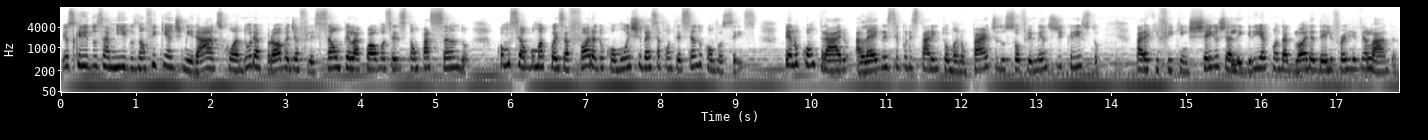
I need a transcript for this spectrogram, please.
Meus queridos amigos, não fiquem admirados com a dura prova de aflição pela qual vocês estão passando, como se alguma coisa fora do comum estivesse acontecendo com vocês. Pelo contrário, alegrem-se por estarem tomando parte dos sofrimentos de Cristo, para que fiquem cheios de alegria quando a glória dele for revelada.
